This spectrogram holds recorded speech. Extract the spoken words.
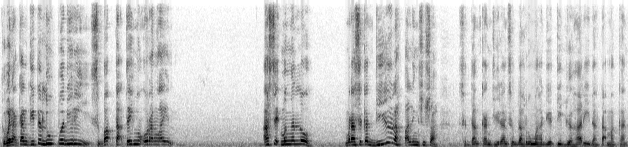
Kebanyakan kita lupa diri sebab tak tengok orang lain. Asyik mengeluh. Merasakan dialah paling susah. Sedangkan jiran sebelah rumah dia tiga hari dah tak makan.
